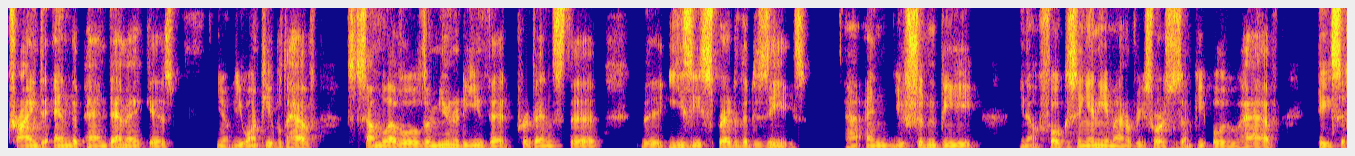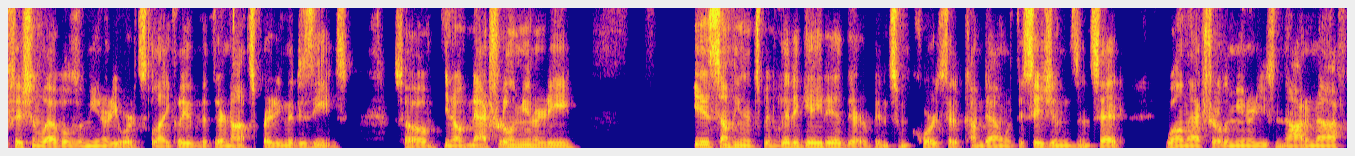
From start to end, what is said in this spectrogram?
trying to end the pandemic is, you know, you want people to have some level of immunity that prevents the the easy spread of the disease. Uh, and you shouldn't be, you know, focusing any amount of resources on people who have a sufficient level of immunity where it's likely that they're not spreading the disease. So, you know, natural immunity is something that's been litigated. There have been some courts that have come down with decisions and said, well, natural immunity is not enough.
